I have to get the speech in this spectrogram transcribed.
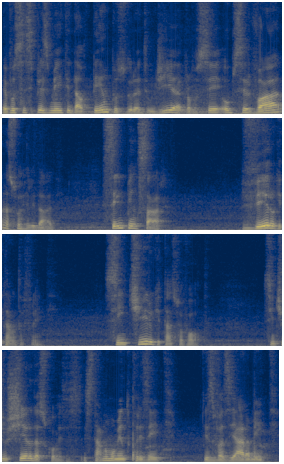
é você simplesmente dar tempos durante o dia para você observar a sua realidade, sem pensar, ver o que está na tua frente, sentir o que está à sua volta, sentir o cheiro das coisas, estar no momento presente, esvaziar a mente.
